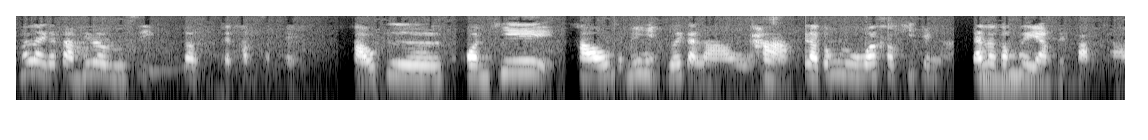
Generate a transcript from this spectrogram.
เมื่อไหรก็ตามที่เรารู้สี่รู้เราจะทำสำเร็จเขาคือคนที่เขาจะไม่เห็นด้วยกับเราค่ะเราต้องรู้ว่าเขาคิดยังไงและเราต้องพยายามไปปรับเขา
